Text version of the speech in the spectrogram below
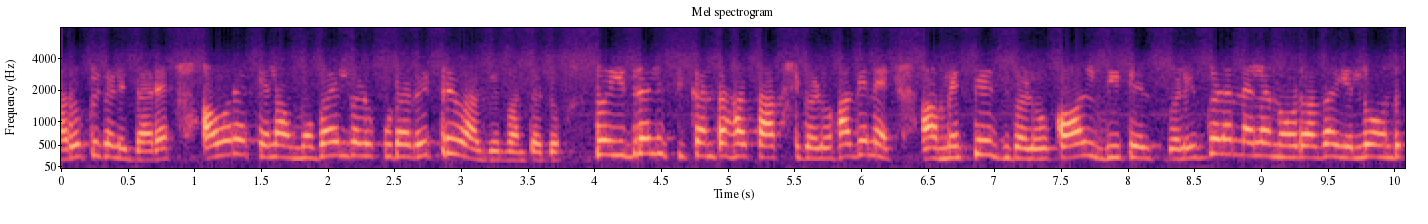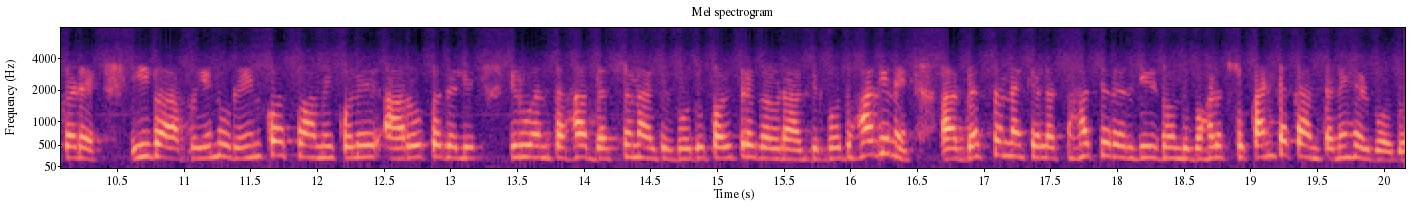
ಆರೋಪಿಗಳಿದ್ದಾರೆ, ಅವರ ಕೆಲವು ಮೊಬೈಲ್ಗಳು ಕೂಡ ರಿಟ್ರೀವ್ ಆಗಿರುವಂತದ್ದು ಸೊ ಇದ್ರಲ್ಲಿ ಸಿಕ್ಕಂತಹ ಸಾಕ್ಷಿಗಳು, ಹಾಗೇನೆ ಮೆಸೇಜ್ಗಳು ಕಾಲ್ ಡೀಟೇಲ್ಸ್ಗಳು ಇವುಗಳನ್ನೆಲ್ಲ ನೋಡುವಾಗ ಎಲ್ಲೋ ಒಂದು ಕಡೆ ಈಗ ಏನು ರೇಣುಕಾ ಸ್ವಾಮಿ ಕೊಲೆ ಆರೋಪದಲ್ಲಿ ಇರುವಂತಹ ದರ್ಶನ್ ಆಗಿರ್ಬೋದು, ಪವಿತ್ರ ಗೌಡ ಆಗಿರ್ಬೋದು. ಹಾಗೇನೆ, ಆ ದರ್ಶನ್ನ ಕೆಲ ಸಹಚರರಿಗೆ ಇದೊಂದು ಬಹಳಷ್ಟು ಕಂಟಕ ಅಂತಾನೆ ಹೇಳ್ಬೋದು.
